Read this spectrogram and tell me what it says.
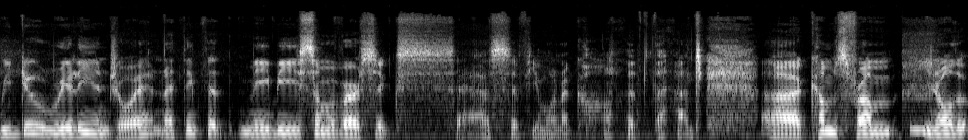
we do really enjoy it, and I think that maybe some of our success, if you want to call it that, uh, comes from you know the,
